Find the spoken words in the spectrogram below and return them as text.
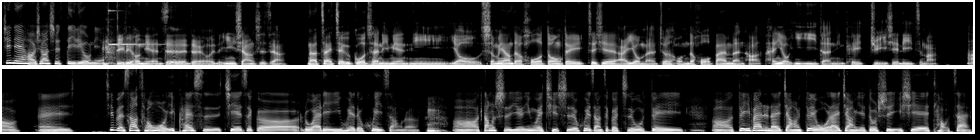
今年好像是第六年。第六年，对对对，我的印象是这样。那在这个过程里面，你有什么样的活动对这些癌友们，就是我们的伙伴们哈，很有意义的？你可以举一些例子吗？好，诶。基本上从我一开始接这个乳癌联谊会的会长了，嗯啊，当时也因为其实会长这个职务对啊对一般人来讲，对我来讲也都是一些挑战。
